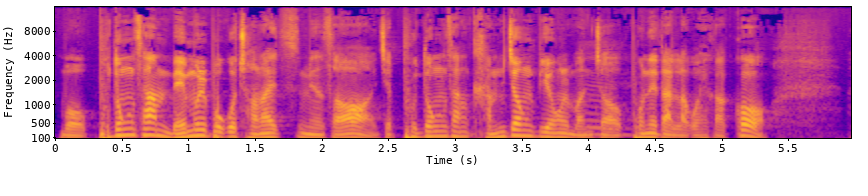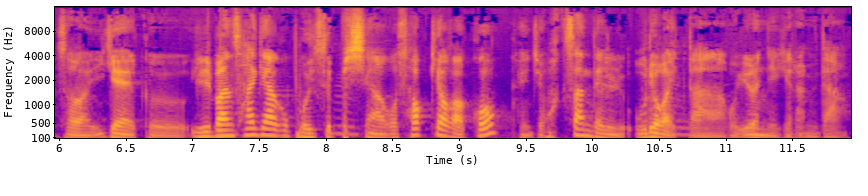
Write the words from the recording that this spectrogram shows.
뭐 부동산 매물 보고 전화했으면서 이제 부동산 감정 비용을 먼저 보내달라고 해갖고 그래서 이게 그 일반 사기하고 보이스피싱하고 섞여갖고 그 이제 확산될 우려가 있다고 이런 얘기를 합니다.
